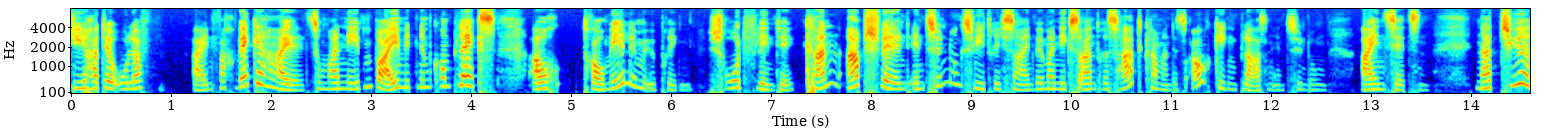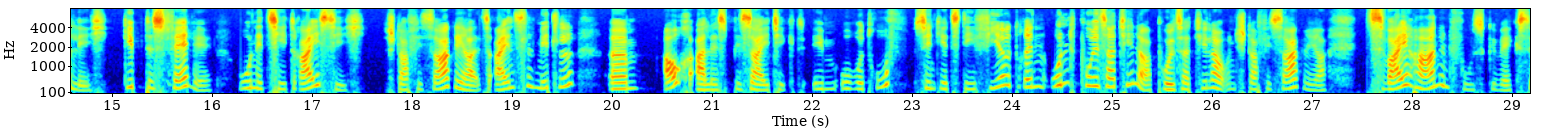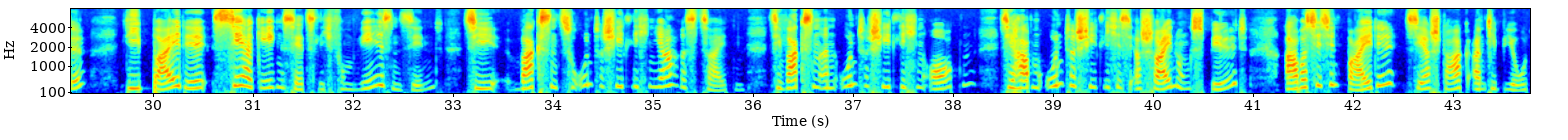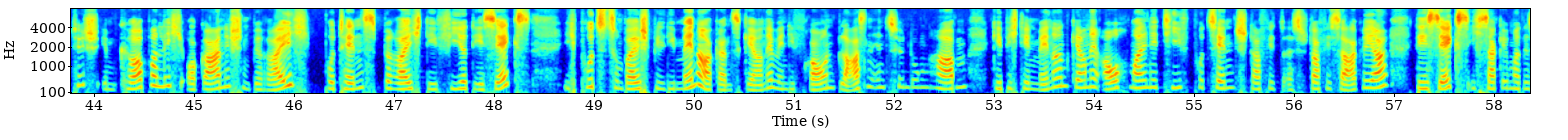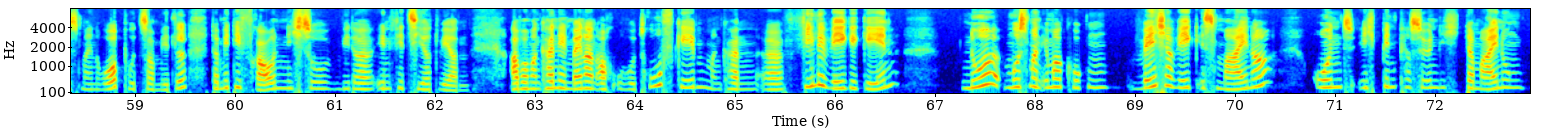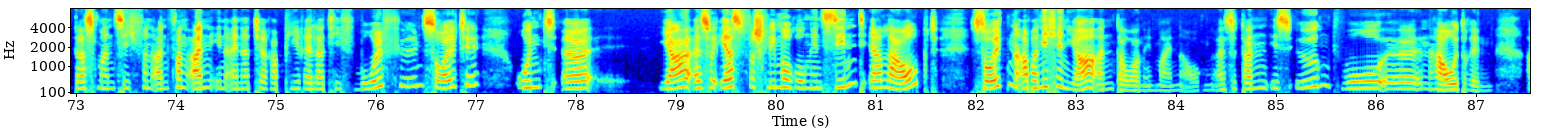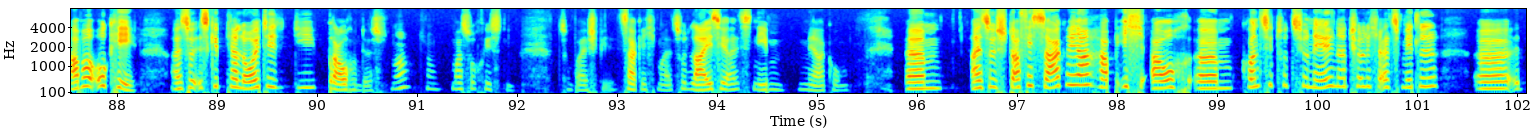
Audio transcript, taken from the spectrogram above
die hat der Olaf einfach weggeheilt, so mal nebenbei mit einem Komplex. Auch Traumel im Übrigen, Schrotflinte, kann abschwellend entzündungswidrig sein. Wenn man nichts anderes hat, kann man das auch gegen Blasenentzündungen einsetzen. Natürlich gibt es Fälle, wo eine C30 Staphysaria als Einzelmittel ähm, auch alles beseitigt. Im Orotruf sind jetzt D4 drin und Pulsatilla, Pulsatilla und Staphysagria. Zwei Hahnenfußgewächse, die beide sehr gegensätzlich vom Wesen sind. Sie wachsen zu unterschiedlichen Jahreszeiten. Sie wachsen an unterschiedlichen Orten. Sie haben unterschiedliches Erscheinungsbild, aber sie sind beide sehr stark antibiotisch im körperlich-organischen Bereich Potenzbereich D4, D6. Ich putze zum Beispiel die Männer ganz gerne. Wenn die Frauen Blasenentzündungen haben, gebe ich den Männern gerne auch mal eine Tiefpotent äh, Staphysagria D6. Ich sage immer, das ist mein Rohrputzermittel, damit die Frauen nicht so wieder infiziert werden. Aber man kann den Männern auch Urotruf geben, man kann äh, viele Wege gehen. Nur muss man immer gucken, welcher Weg ist meiner und ich bin persönlich der Meinung, dass man sich von Anfang an in einer Therapie relativ wohlfühlen sollte. Und äh, ja, also Erstverschlimmerungen sind erlaubt, sollten aber nicht ein Jahr andauern in meinen Augen. Also dann ist irgendwo äh, ein Hau drin. Aber okay, also es gibt ja Leute, die brauchen das. Ne? Masochisten zum Beispiel, sag ich mal, so leise als Nebenmerkung. Ähm, also Staphysagria habe ich auch ähm, konstitutionell natürlich als Mittel äh,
